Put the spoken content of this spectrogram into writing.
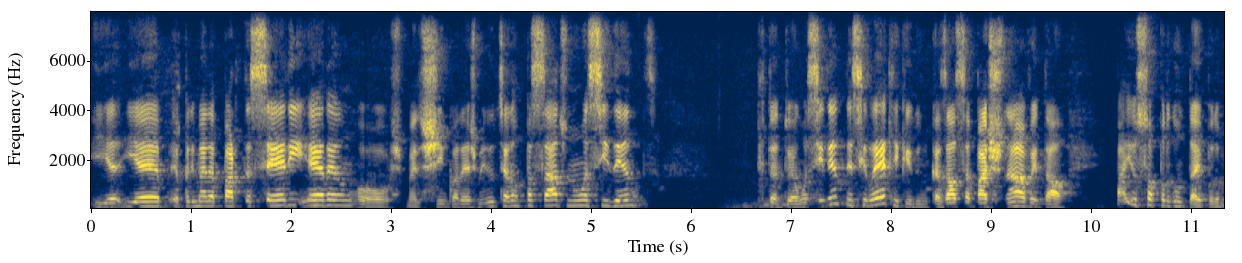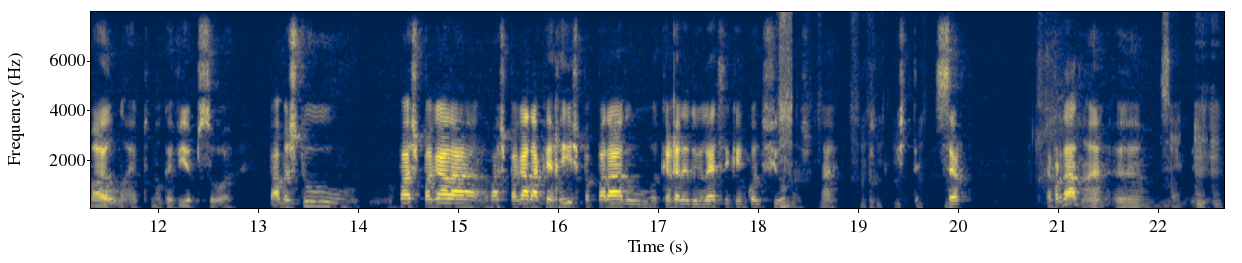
E, a, e a- a primeira parte da série eram, ou os primeiros 5 ou 10 minutos, eram passados num acidente. Portanto, é um acidente nesse elétrico e de um casal se apaixonava e tal. Pá, eu só perguntei por mail, não é? Porque nunca havia pessoa. Pá, mas tu vais pagar à, vais pagar à Carris para parar o- a carreira do elétrico enquanto filmas, não é? Isto é certo. É verdade, não é? Hum, Sim. Uhum.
